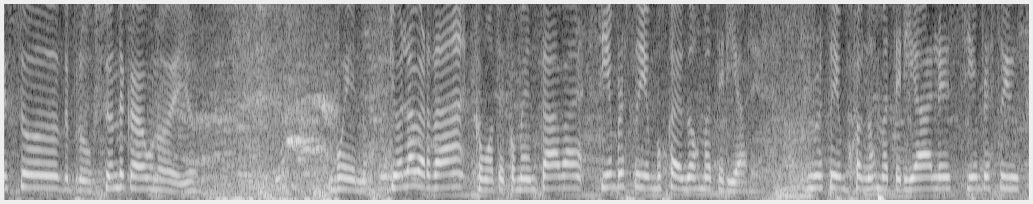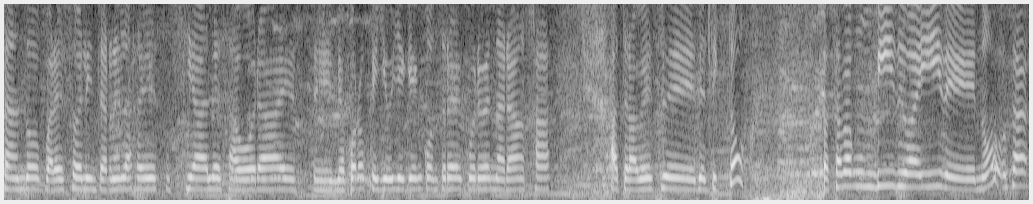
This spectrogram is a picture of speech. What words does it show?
proceso de producción de cada uno de ellos? Bueno, yo la verdad, como te comentaba, siempre estoy en busca de nuevos materiales. Siempre estoy en nuevos materiales, siempre estoy usando para eso el internet, las redes sociales. Ahora, este, me acuerdo que yo llegué a encontrar el cuero de naranja a través de, TikTok. Pasaban un vídeo ahí de, ¿no? O sea,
